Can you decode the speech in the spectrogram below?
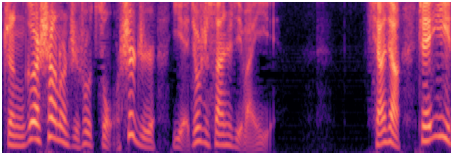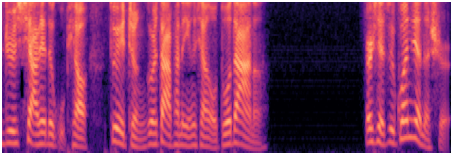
整个上证指数总市值也就是三十几万亿，想想这一只下跌的股票对整个大盘的影响有多大呢？而且最关键的是，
